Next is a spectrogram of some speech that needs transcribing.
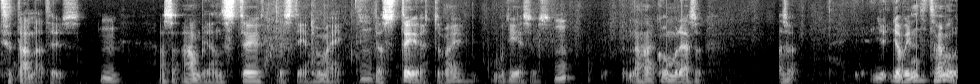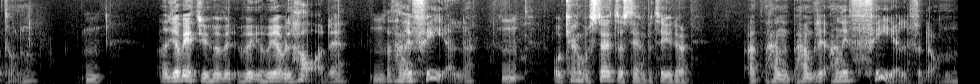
till ett annat hus. Mm. Alltså, han blir en stötesten för mig. Jag stöter mig mot Jesus. Mm. När han kommer där så... Alltså, jag vill inte ta emot honom. Mm. Alltså, Jag vet ju hur, hur, hur jag vill ha det. Så att han är fel. Mm. Och kanske stötesten betyder att han, han, blir, han är fel för dem.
